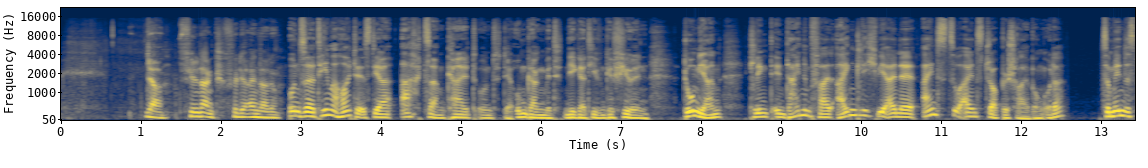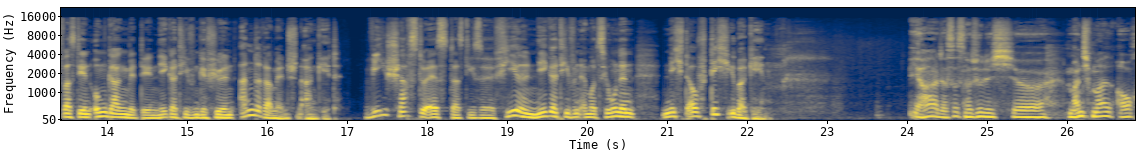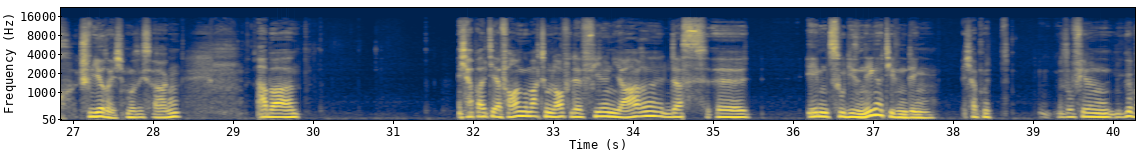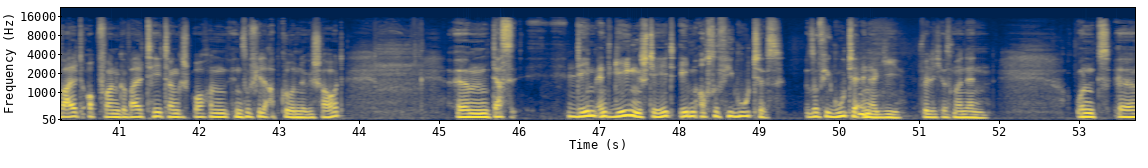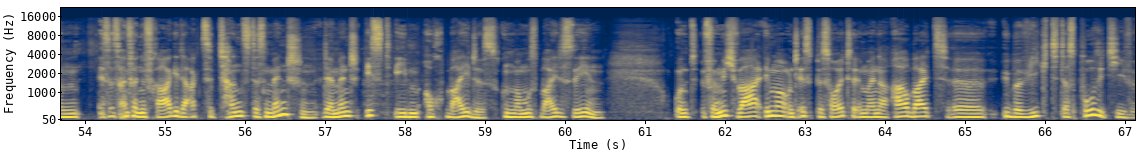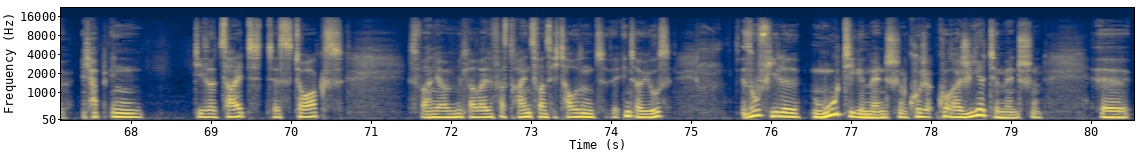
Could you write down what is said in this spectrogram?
Ja, vielen Dank für die Einladung. Unser Thema heute ist ja Achtsamkeit und der Umgang mit negativen Gefühlen. Domian klingt in deinem Fall eigentlich wie eine 1 zu 1 Jobbeschreibung, oder? Zumindest was den Umgang mit den negativen Gefühlen anderer Menschen angeht. Wie schaffst du es, dass diese vielen negativen Emotionen nicht auf dich übergehen? Ja, das ist natürlich äh, manchmal auch schwierig, muss ich sagen. Aber ich habe halt die Erfahrung gemacht im Laufe der vielen Jahre, dass äh, eben zu diesen negativen Dingen, ich habe mit so vielen Gewaltopfern, Gewalttätern gesprochen, in so viele Abgründe geschaut, ähm, dass dem entgegensteht eben auch so viel Gutes, so viel gute hm. Energie, will ich es mal nennen. Und ähm, es ist einfach eine Frage der Akzeptanz des Menschen. Der Mensch ist eben auch beides und man muss beides sehen. Und für mich war immer und ist bis heute in meiner Arbeit äh, überwiegt das Positive. Ich habe in dieser Zeit des Talks es waren ja mittlerweile fast 23.000 Interviews, so viele mutige Menschen, couragierte Menschen äh,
